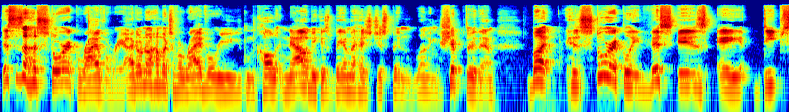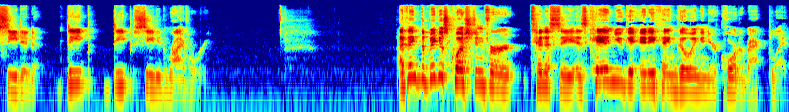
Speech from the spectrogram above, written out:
This is a historic rivalry. I don't know how much of a rivalry you can call it now because Bama has just been running ship through them. But historically, this is a deep seated, deep, deep seated rivalry. I think the biggest question for Tennessee is can you get anything going in your quarterback play?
